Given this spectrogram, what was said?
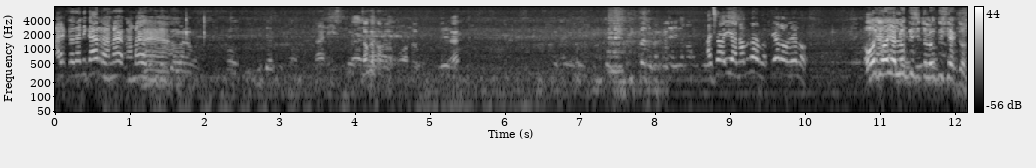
আরেকটা জানি কার রানা রানা আচ্ছা ইয়া নামটা এলো এলো। ওই যে ওই লোক দিছি তো লোক দিছি একজন।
